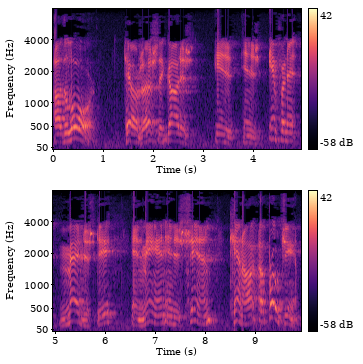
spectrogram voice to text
of the Lord. Tells us that God is in his, in his infinite majesty and man in his sin cannot approach him.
